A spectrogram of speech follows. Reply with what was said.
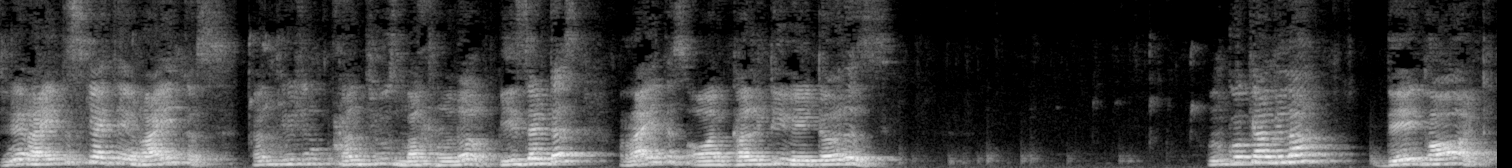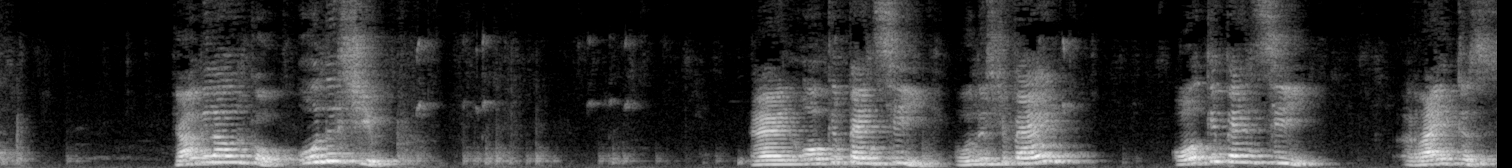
जिन्हें राइट्स कहते हैं? राइट्स कंफ्यूजन कंफ्यूज मत होना। पीजेंट्स राइट्स और कल्टीवेटर्स उनको क्या मिला? दे गॉट क्या मिला उनको? Ownership and occupancy ownership and occupancy rights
